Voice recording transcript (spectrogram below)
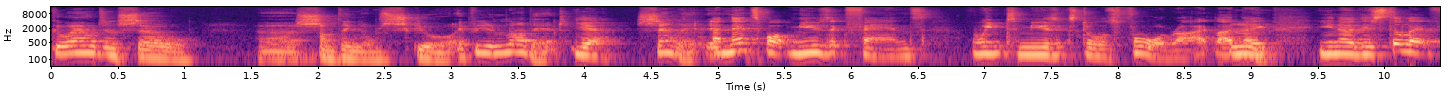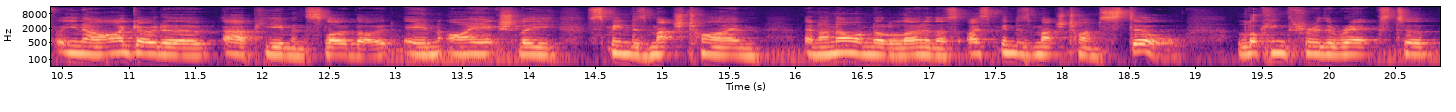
Go out and sell uh, something obscure. If you love it, Yeah. sell it. And that's what music fans went to music stores for, right? Like Mm. they, you know, there's still that, you know, I go to RPM and Slowboat and I actually spend as much time, and I know I'm not alone in this, I spend as much time still looking through the racks to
